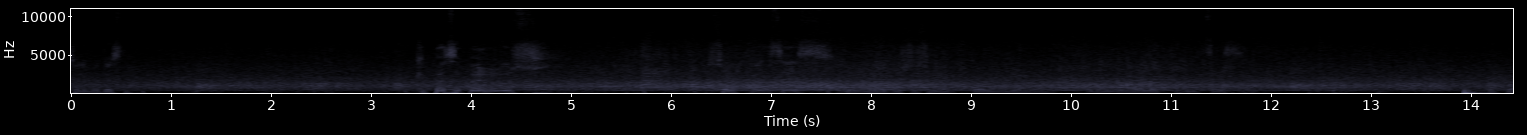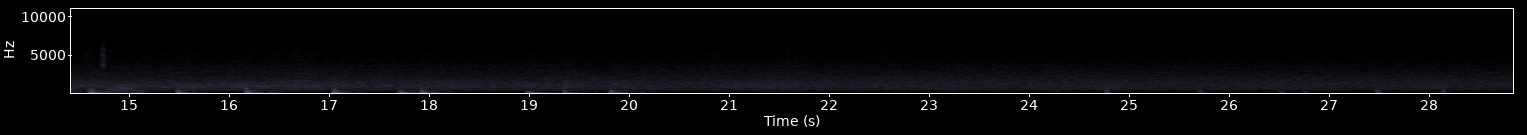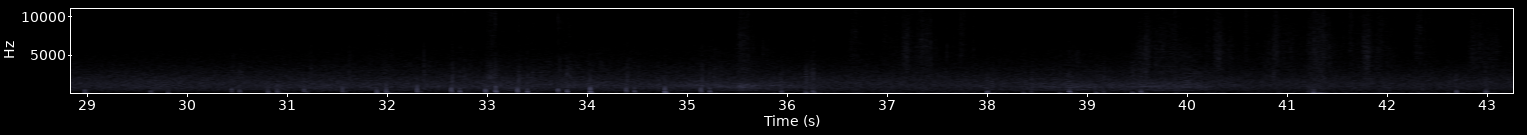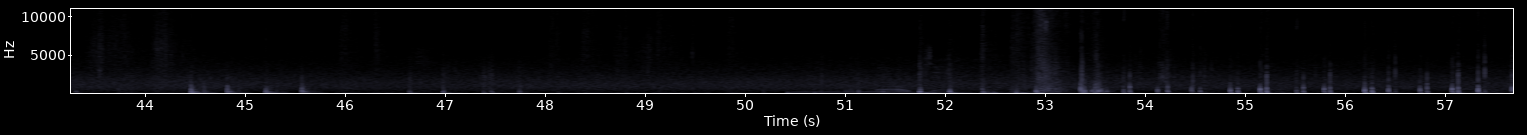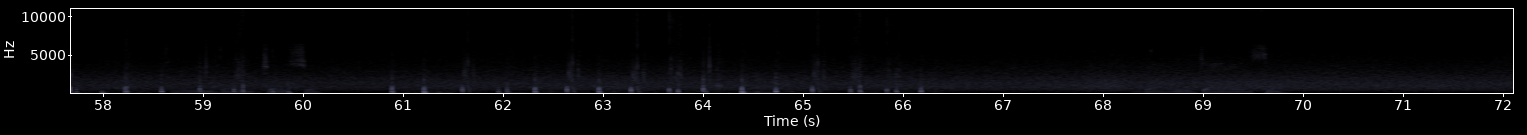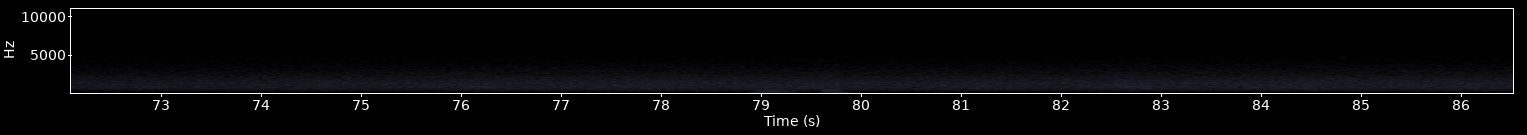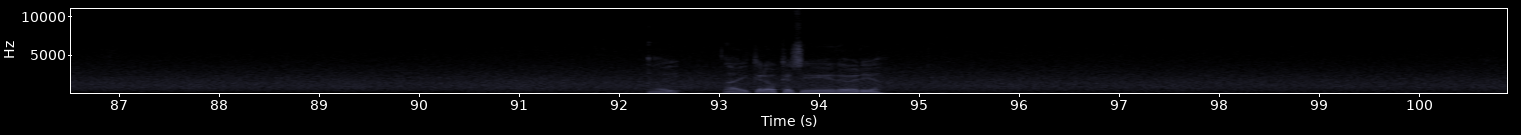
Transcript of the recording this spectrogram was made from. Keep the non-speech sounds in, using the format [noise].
salimos de esta. ¿Qué pasa, perros? Soy francés. Yo no, yo soy colombiano. Yo no hablo francés. ¿Qué cuenta, chaval? No me oye. Ok, dame un chance. Dame un chance. Ok. Ahí, ahí creo que sí debería.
